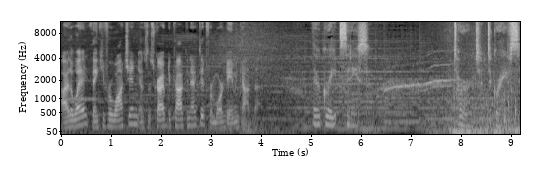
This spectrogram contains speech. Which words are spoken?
Either way, thank you for watching and subscribe to COG Connected for more gaming content. They're great cities. Turned to graves.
